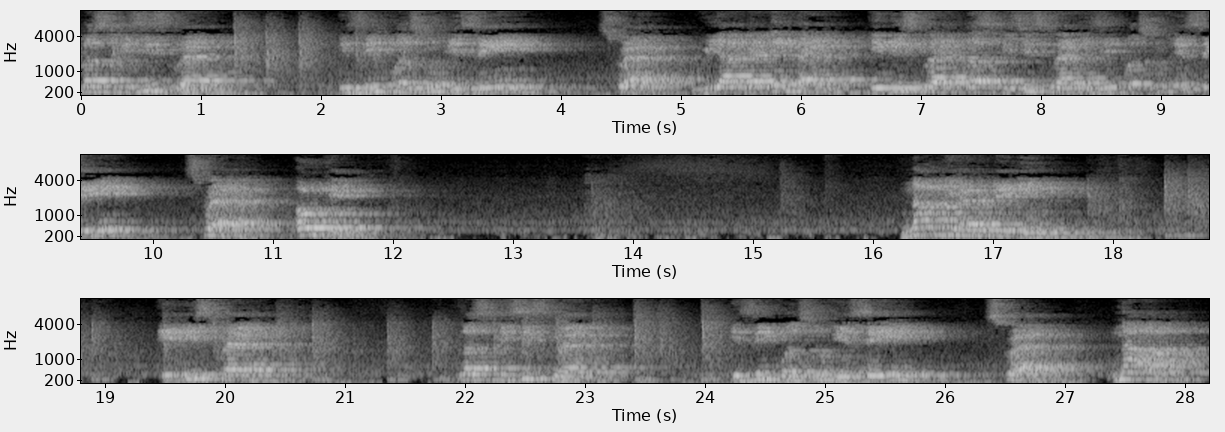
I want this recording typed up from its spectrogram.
plus BC square is equals to AC square. We are getting that AB square plus BC square is equals to AC square. Okay. Now we have taken AB square plus BC square is equals to AC square. Now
